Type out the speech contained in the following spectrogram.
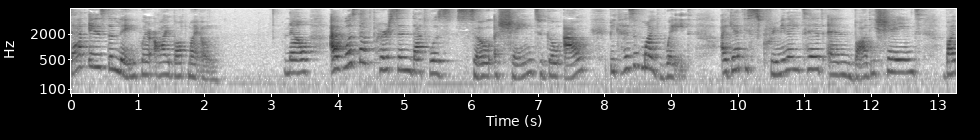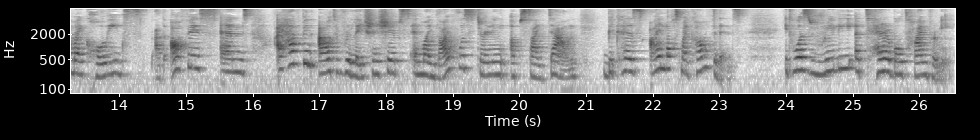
That is the link where I bought my own. Now, I was that person that was so ashamed to go out because of my weight. I get discriminated and body shamed by my colleagues at the office and I have been out of relationships and my life was turning upside down because I lost my confidence. It was really a terrible time for me.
